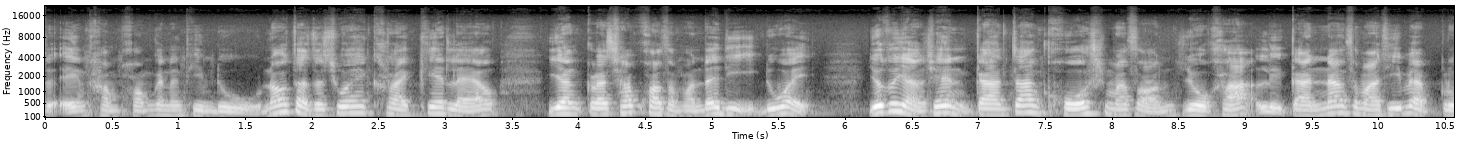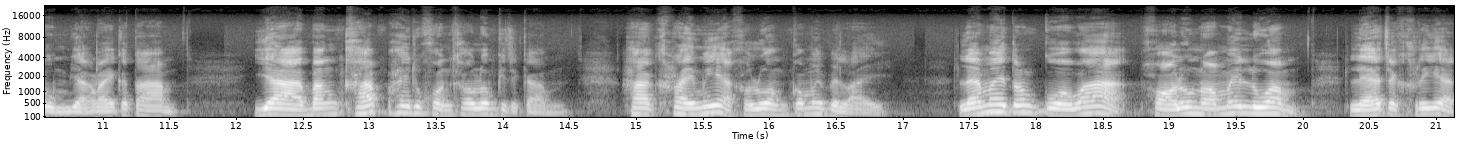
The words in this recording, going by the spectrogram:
ตัวเองทำพร้อมกันทั้งทีมดู นอกจากจะช่วยให้คลายเครียดแล้ว ยังกระชับความสัมพันธ์ได้ดีอีกด้วย ยกตัวอย่างเช่น การจ้างโค้ชมาสอนโยคะ หรือการนั่งสมาธิแบบกลุ่มอย่างไรก็ตาม อย่าบังคับให้ทุกคนเข้าร่วมกิจกรรม หากใครไม่อยากเข้าร่วมก็ไม่เป็นไร และไม่ต้องกลัวว่าพอลูกน้องไม่ร่วม แล้วจะเครียด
